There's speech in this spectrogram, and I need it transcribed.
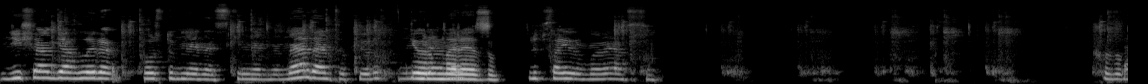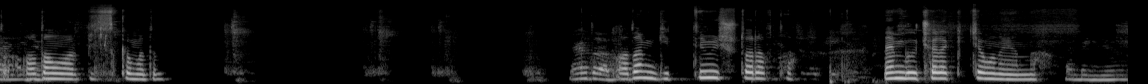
nişangahların kostümlerine, skinlerine nereden takıyoruz? Yorumlara yazın. Lütfen yorumlara yazsın. Şurada da adam var. Bir sıkamadım. Nerede abi? Adam gitti mi şu tarafta? Ben bir uçarak gideceğim onun yanına. Ben de gidiyorum.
